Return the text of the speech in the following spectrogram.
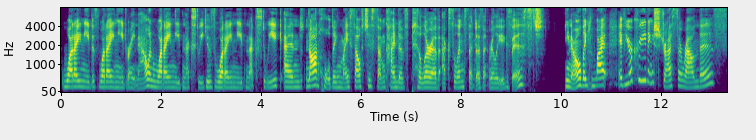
what I need is what I need right now, and what I need next week is what I need next week, and not holding myself to some kind of pillar of excellence that doesn't really exist. You know, like Yeah. why, if you're creating stress around this,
